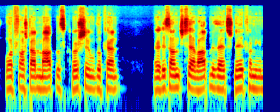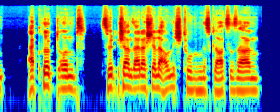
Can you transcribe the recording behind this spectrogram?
Sportvorstand Markus Krösche. Insofern äh, ist auch nicht zu erwarten, dass er jetzt schnell von ihm abrückt und das würde ich an seiner Stelle auch nicht tun, um das klar zu sagen.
